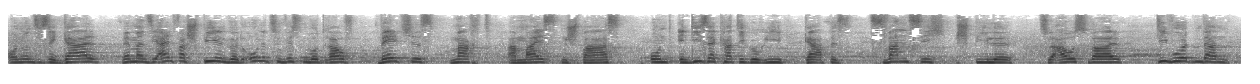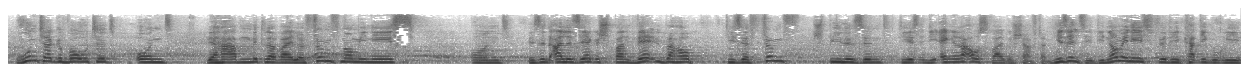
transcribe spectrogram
und uns ist egal, wenn man sie einfach spielen würde, ohne zu wissen, worauf, welches macht am meisten Spaß. Und in dieser Kategorie gab es 20 Spiele zur Auswahl. Die wurden dann runtergevotet und wir haben mittlerweile fünf Nominees und wir sind alle sehr gespannt, wer überhaupt diese fünf Spiele sind, die es in die engere Auswahl geschafft haben. Hier sind sie, die Nominees für die Kategorie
